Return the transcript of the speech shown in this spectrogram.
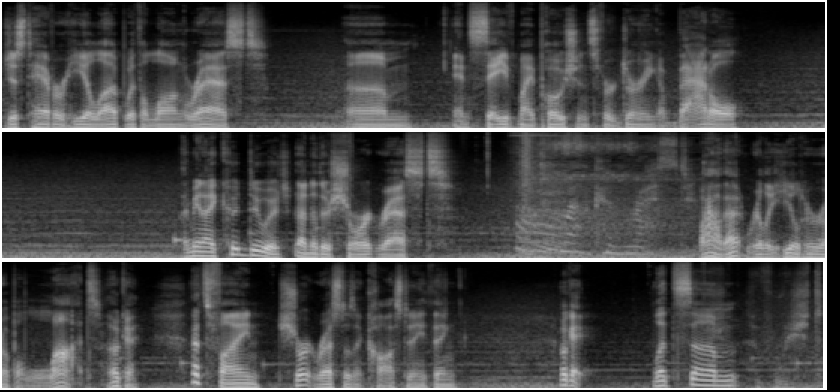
just have her heal up with a long rest um, and save my potions for during a battle. I mean, I could do a, another short rest. Welcome, rest. Wow, that really healed her up a lot. Okay, that's fine. Short rest doesn't cost anything. Okay, let's um, I've wished to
